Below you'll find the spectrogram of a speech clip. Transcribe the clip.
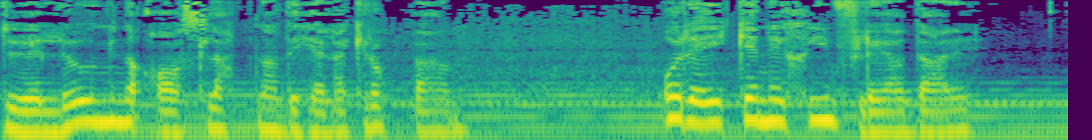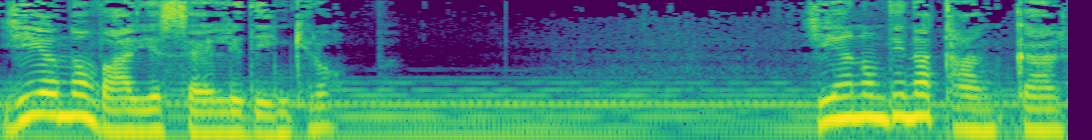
Du är lugn och avslappnad i hela kroppen. Och reiki-energin flödar genom varje cell i din kropp. Genom dina tankar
